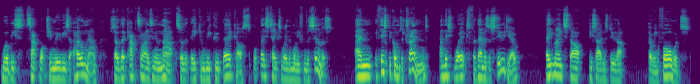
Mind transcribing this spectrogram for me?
will be sat watching movies at home now, so they're capitalising on that so that they can recoup their costs. But this takes away the money from the cinemas, and if this becomes a trend and this works for them as a studio, they might start deciding to do that going forwards.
